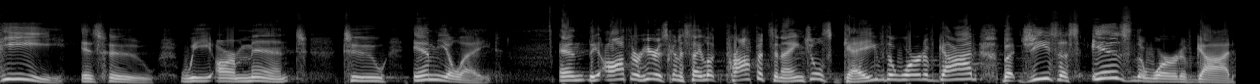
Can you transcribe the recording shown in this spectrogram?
He is who we are meant to emulate. And the author here is going to say, look, prophets and angels gave the Word of God, but Jesus is the Word of God.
